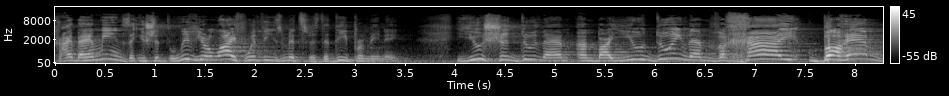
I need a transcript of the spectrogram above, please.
Chai b'hem means that you should live your life with these mitzvahs, the deeper meaning. You should do them, and by you doing them, v'chai b'hem,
